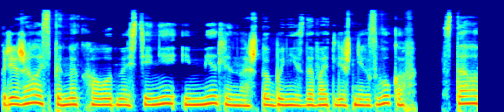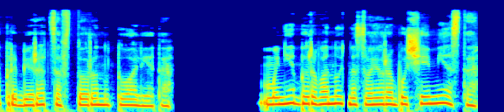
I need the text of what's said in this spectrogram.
прижалась спиной к холодной стене и медленно, чтобы не издавать лишних звуков, стала пробираться в сторону туалета. Мне бы рвануть на свое рабочее место,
